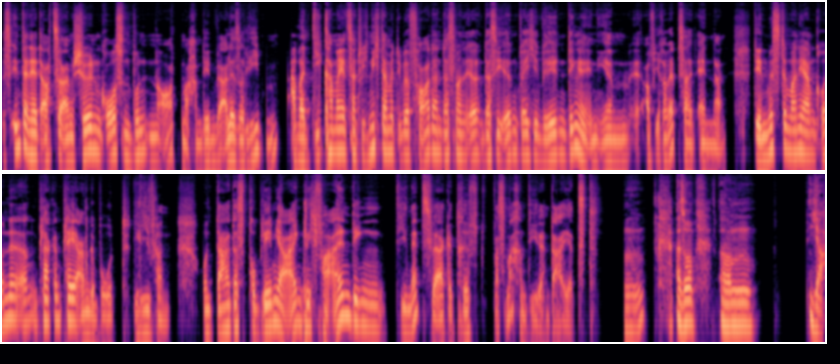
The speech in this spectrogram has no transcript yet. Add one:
das Internet auch zu einem schönen, großen, bunten Ort machen, den wir alle so lieben. Aber die kann man jetzt natürlich nicht damit überfordern, dass man, dass sie irgendwelche wilden Dinge in ihrem, äh, auf ihrer Website ändern. Den müsste man ja im Grunde irgendein Plug-and-Play-Angebot liefern. Und da das Problem ja eigentlich vor allen Dingen die Netzwerke trifft, was machen die denn da jetzt? Mhm. Also ähm, ja,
